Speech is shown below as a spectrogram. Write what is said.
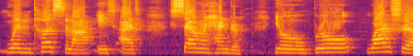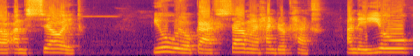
when Tesla is at 700, you borrow one share and sell it. You will get 700 cash, and you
